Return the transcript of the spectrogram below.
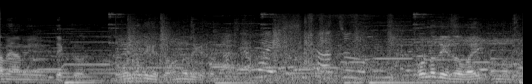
আমি আমি দেখতে পারব। অন্যদিকে যাও অন্যদিকে যাও। ভাই সাহায্য করুন। অন্যদিকে যাও ভাই অন্যদিকে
